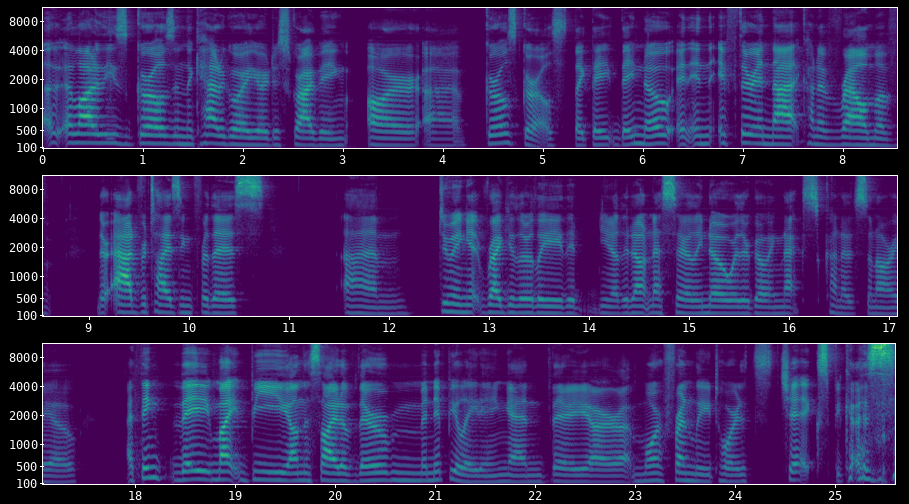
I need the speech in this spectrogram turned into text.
a, a lot of these girls in the category you're describing are uh, girls, girls. Like they they know, and, and if they're in that kind of realm of they're advertising for this, um, doing it regularly. They you know they don't necessarily know where they're going next, kind of scenario. I think they might be on the side of they're manipulating and they are more friendly towards chicks because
